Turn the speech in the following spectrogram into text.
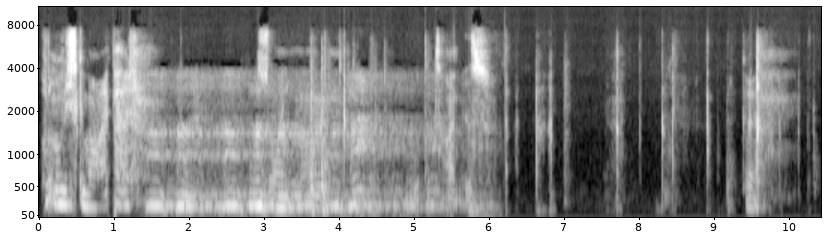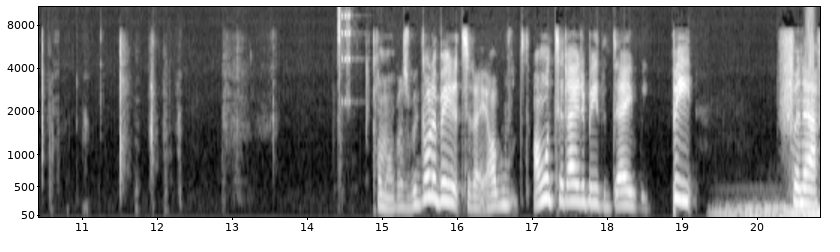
Hold on, let me just get my iPad. So I know what the time is. Okay. Come on, guys, we gotta beat it today. I, I want today to be the day we beat FNAF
